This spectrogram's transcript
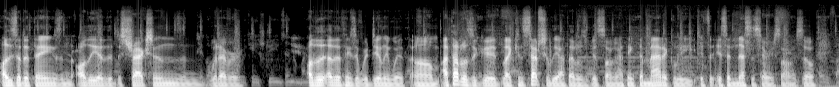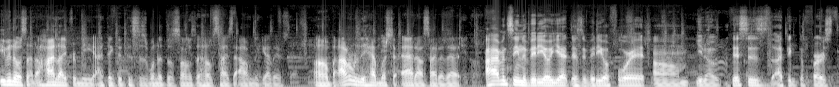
all these other things and all the other distractions and whatever. The other things that we're dealing with. Um, I thought it was a good, like conceptually, I thought it was a good song. I think thematically, it's a, it's a necessary song. So even though it's not a highlight for me, I think that this is one of those songs that helps ties the album together. Um, but I don't really have much to add outside of that. I haven't seen the video yet. There's a video for it. Um, you know, this is I think the first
